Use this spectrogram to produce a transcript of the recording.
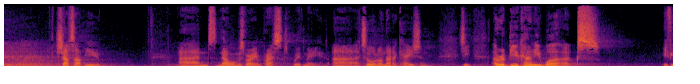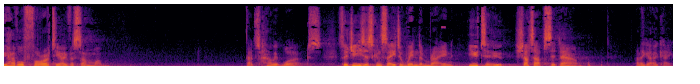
Shut up, you. And no one was very impressed with me uh, at all on that occasion. See, a rebuke only works if you have authority over someone. That's how it works. So Jesus can say to wind and rain, You two, shut up, sit down. And they go, Okay.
